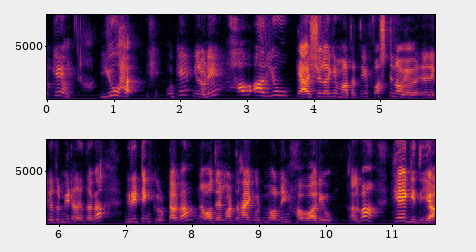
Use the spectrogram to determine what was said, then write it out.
okay you okay ಇಲ್ಲಿ ನೋಡಿ ಹೌ ಆರ್ ಯು ಕ್ಯಾಶುಯಲ್ ಆಗಿ ಮಾತಾಡ್ತೀವಿ. ಫಸ್ಟ್ ನಾವು ಹೇಗಾದ್ರೂ ಮೀಟ್ ಆದಾಗ ಗ್ರೀಟಿಂಗ್ ಕೊಟ್ಟಾಗ ನಾವು ಅದೇ ಮಾಡ್ತೀವಿ. Hi good morning how are you ಅಲ್ವಾ? ಹೇಗಿದೆಯಾ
